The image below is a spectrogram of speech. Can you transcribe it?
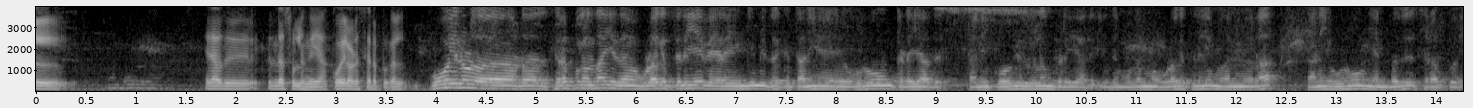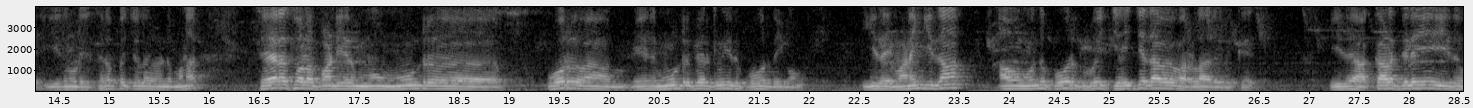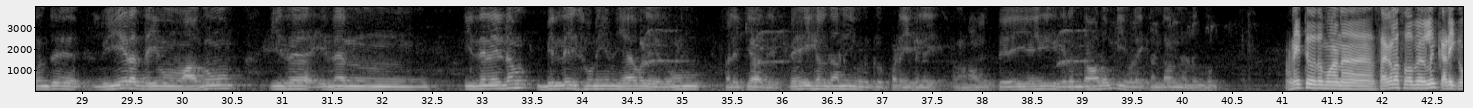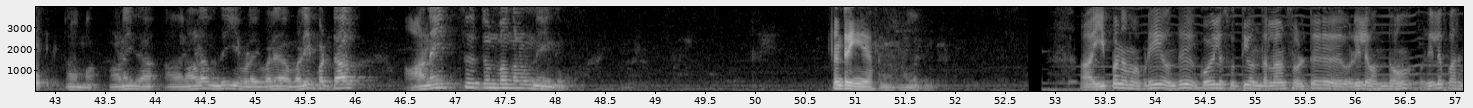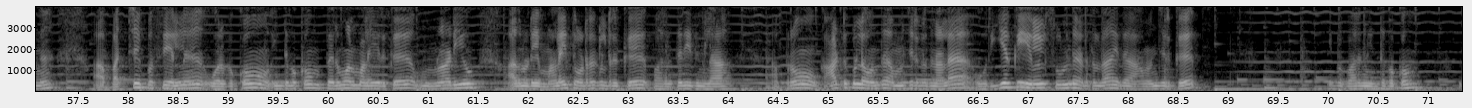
ஏதாவது இருந்தால் சொல்லுங்கய்யா கோயிலோட சிறப்புகள். கோயிலோட சிறப்புகள் தான் இது உலகத்திலேயே வேறு எங்கேயும் இதற்கு தனி உருவம் கிடையாது. தனி கோவில்களும் கிடையாது. இது முதன்மை உலகத்திலேயே முதன்மையாக தனி உருவம் என்பது சிறப்பு. இதனுடைய சிறப்பை சொல்ல வேண்டுமானால் சேர சோழ பாண்டியர் மூ மூன்று போர் இது மூன்று பேருக்குமே இது போர் தெய்வம். இதை வணங்கி தான் அவங்க வந்து போருக்கு போய் ஜெயிச்சதாகவே வரலாறு இருக்குது இது அக்காலத்திலேயே இது வந்து வீர தெய்வமாகவும் இதை இதன் இதனிடம் பில்லி சூனியம் ஏவல் எதுவும் பலிக்காது பேய்கள் தானே இவளுக்கு படைகளே. ஆனால் பேயை இருந்தாலும் இவளை கண்டால் நடுங்கும். அனைத்து விதமான சகல சோபைகளும் கிடைக்கும். ஆமாம் அனை அதனால் வந்து இவளை வழி வழிபட்டால் அனைத்து துன்பங்களும் நீங்கும். நன்றிங்கய்யா ஆ, நல்லது. இப்போ நம்ம அப்படியே வந்து கோயிலை சுற்றி வந்துடலாம்னு சொல்லிட்டு வெளியில் வந்தோம். வெளியில் பாருங்கள் பச்சை பசேல்னு ஒரு பக்கம் இந்த பக்கம் பெருமாள் மலை இருக்குது முன்னாடியும் அதனுடைய மலை தொடர்கள் இருக்குது பாருங்கள் தெரியுதுங்களா? அப்புறம் காட்டுக்குள்ளே வந்து அமைஞ்சிருக்கிறதுனால ஒரு இயற்கை எழில் சூழ்ந்த இடத்துல தான் இது அமைஞ்சிருக்கு. இப்போ பாருங்கள் இந்த பக்கம்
